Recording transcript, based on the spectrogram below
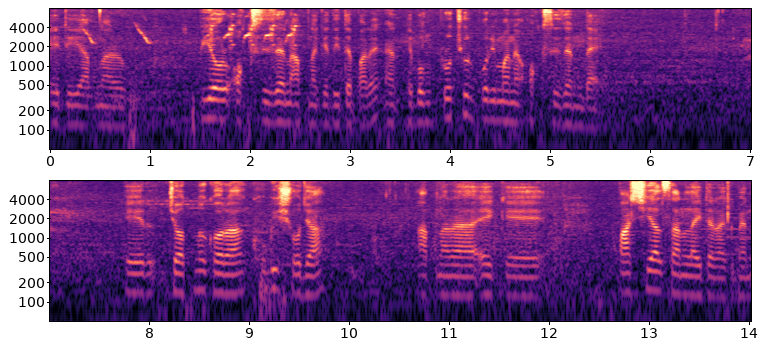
এটি আপনার পিওর অক্সিজেন আপনাকে দিতে পারে এবং প্রচুর পরিমাণে অক্সিজেন দেয়। এর যত্ন করা খুবই সোজা। আপনারা একে পার্শিয়াল সানলাইটে রাখবেন।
